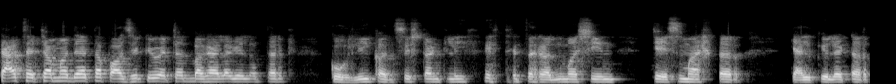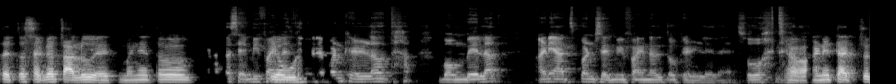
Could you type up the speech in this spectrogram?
त्याच ह्याच्यामध्ये आता पॉझिटिव्ह ह्याच्यात बघायला गेलं तर कोहली कन्सिस्टंटली त्याचं run machine chase master calculator त्याचं सगळं चालू आहे. म्हणजे तो आता सेमीफायनल तिकडे पण खेळला होता बॉम्बेला आणि आज पण सेमीफायनल तो खेळलेला आहे. सो आणि त्याचं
